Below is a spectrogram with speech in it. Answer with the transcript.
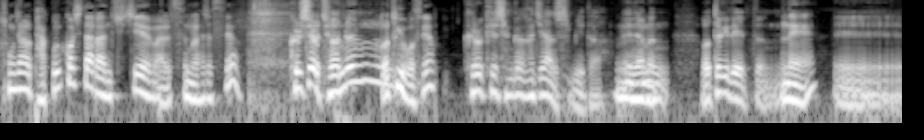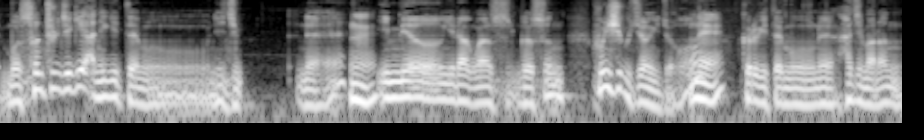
총장을 바꿀 것이다라는 취지의 말씀을 하셨어요. 글쎄요, 저는 어떻게 보세요? 그렇게 생각하지 않습니다. 왜냐하면 음. 어떻게 됐든 네. 에, 뭐 선출직이 아니기 때문이지. 네. 네. 임명이라고 하는 것은 훈시구정이죠. 네. 그렇기 때문에 하지만은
